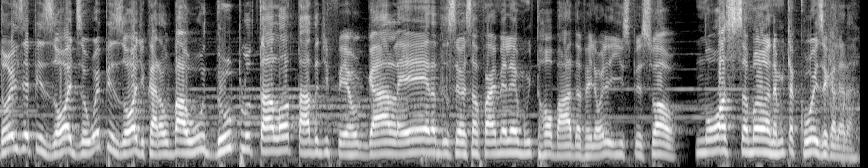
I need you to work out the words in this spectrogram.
Dois episódios ou um episódio, cara, o baú duplo tá lotado de ferro. Galera do céu, essa farm ela é muito roubada, velho. Olha isso, pessoal. Nossa, mano, é muita coisa, galera.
